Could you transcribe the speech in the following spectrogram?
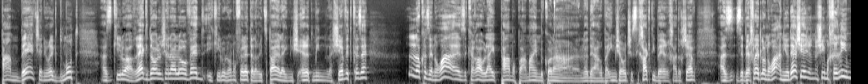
פעם ב, כשאני הורג דמות, אז כאילו הרקדול שלה לא עובד, היא כאילו לא נופלת על הרצפה, אלא היא נשארת מין לשבת כזה. לא כזה נורא, זה קרה אולי פעם או פעמיים בכל ה... לא יודע, 40 שעות ששיחקתי בערך עד עכשיו, אז זה בהחלט לא נורא. אני יודע שיש אנשים אחרים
